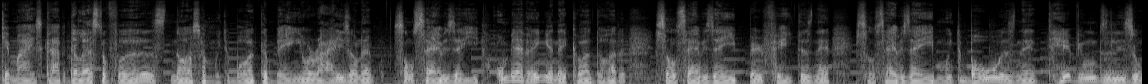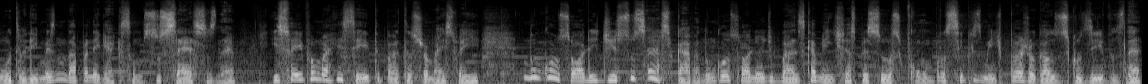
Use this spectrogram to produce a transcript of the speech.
que mais, cara, The Last of Us, nossa, muito boa também, Horizon, né, são séries aí, Homem-Aranha, né, que eu adoro, são séries aí perfeitas, né, são séries aí muito boas, né, teve um deslize ou outro ali, mas não dá para negar que são sucessos, né, isso aí foi uma receita para transformar isso aí num console de sucesso, cara. Num console onde basicamente as pessoas compram simplesmente para jogar os exclusivos, né?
